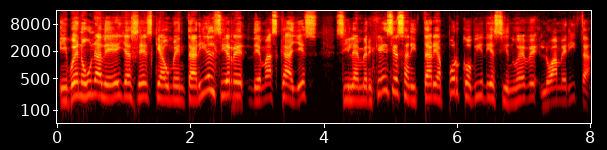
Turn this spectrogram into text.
Y bueno, una de ellas es que aumentaría el cierre de más calles si la emergencia sanitaria por COVID-19 lo amerita.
